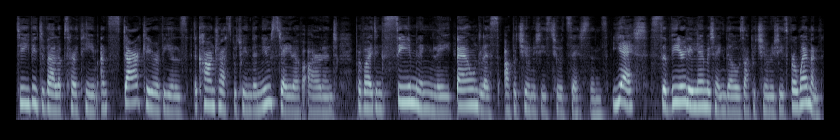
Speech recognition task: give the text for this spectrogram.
Deevy develops her theme and starkly reveals the contrast between the new state of Ireland providing seemingly boundless opportunities to its citizens, yet severely limiting those opportunities for women.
